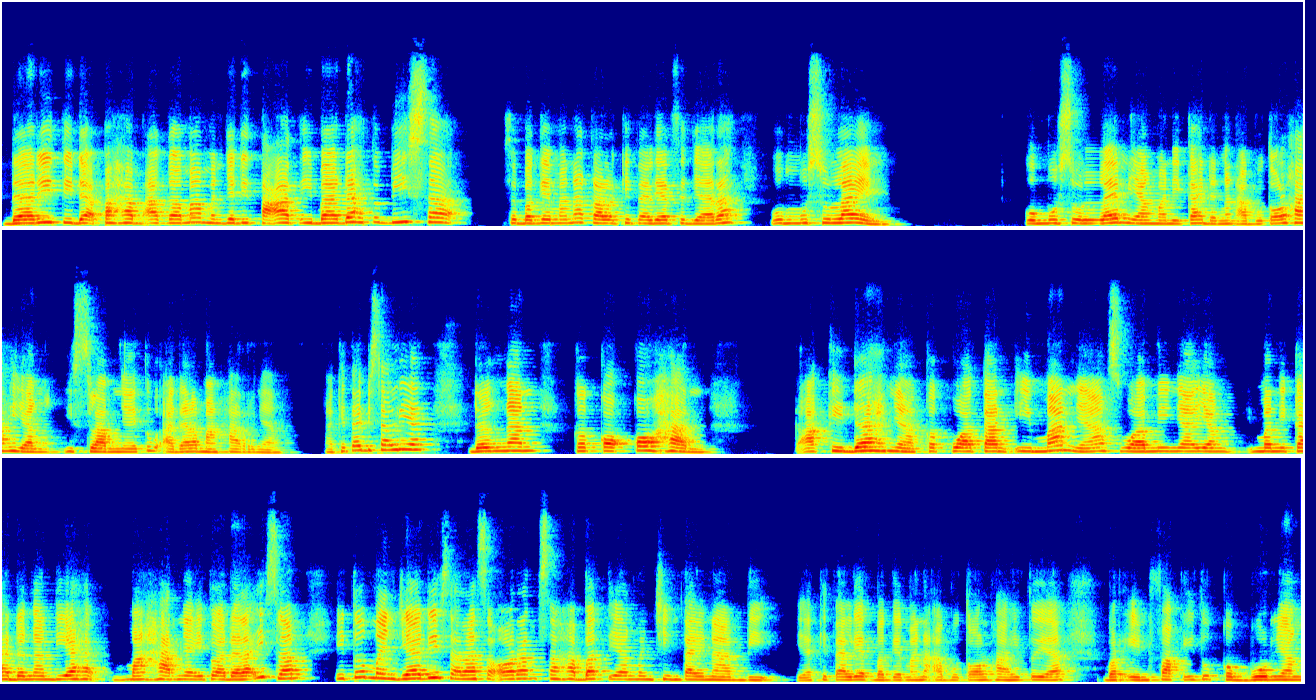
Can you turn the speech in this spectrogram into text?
Dari tidak paham agama menjadi taat ibadah itu bisa. Sebagaimana kalau kita lihat sejarah Ummu Sulaim. Ummu Sulaim yang menikah dengan Abu Tolhah yang Islamnya itu adalah maharnya. Nah, kita bisa lihat dengan kekokohan akidahnya, kekuatan imannya, suaminya yang menikah dengan dia maharnya itu adalah Islam, itu menjadi salah seorang sahabat yang mencintai Nabi. Ya, kita lihat bagaimana Abu Tolha itu ya berinfak itu kebun yang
